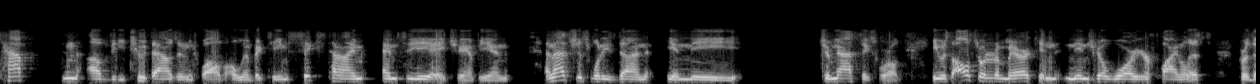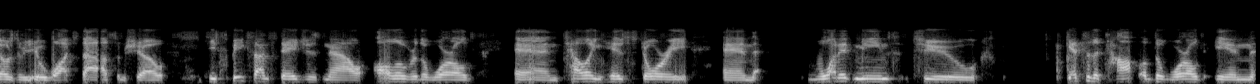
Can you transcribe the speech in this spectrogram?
captain of the 2012 Olympic team, six-time NCAA champion, and that's just what he's done in the gymnastics world. He was also an American Ninja Warrior finalist for those of you who watch that awesome show. He speaks on stages now all over the world and telling his story and what it means to get to the top of the world in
